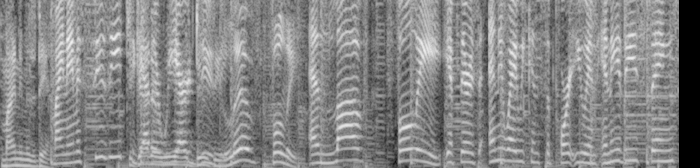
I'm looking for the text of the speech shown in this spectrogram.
My name is Dan. My name is Suzie. Together, we, are Duzie. Live fully. and love fully. If there's any way we can support you in any of these things,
